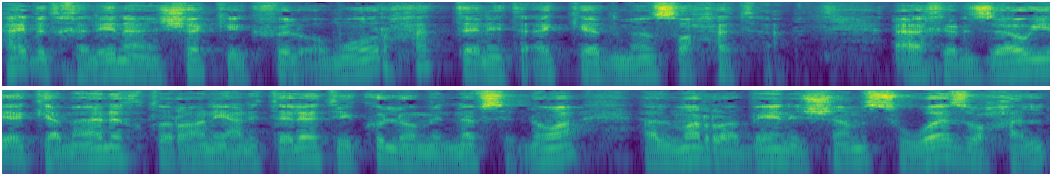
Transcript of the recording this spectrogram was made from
هاي بتخلينا نشكك في الأمور حتى نتأكد من صحتها. آخر زاوية كمان اقتران يعني الثلاثة كلهم من نفس النوع. هالمرة بين الشمس وزحل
